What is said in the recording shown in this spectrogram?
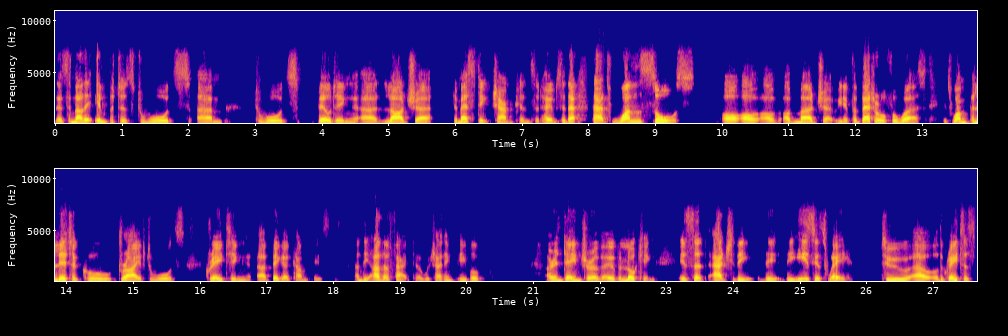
there's another impetus towards um, towards building uh, larger domestic champions at home. So that that's one source of, of, of merger, you know, for better or for worse. It's one political drive towards creating uh, bigger companies. And the other factor, which I think people are in danger of overlooking, is that actually the, the, the easiest way to, uh, or the greatest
